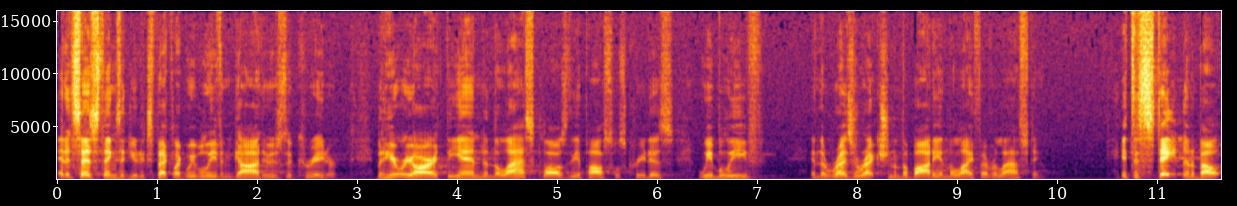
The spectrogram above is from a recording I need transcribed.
And it says things that you'd expect, like we believe in God who's the creator. But here we are at the end, and the last clause of the Apostles' Creed is we believe in the resurrection of the body and the life everlasting. It's a statement about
